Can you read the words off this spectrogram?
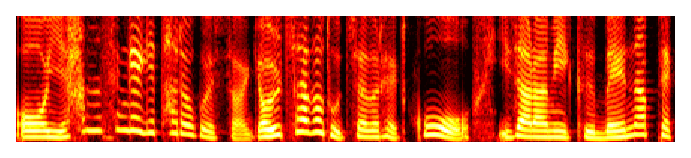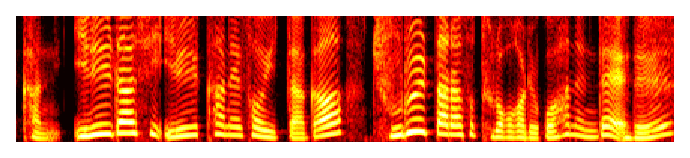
어, 이 한 승객이 타려고 했어요. 열차가 도착을 했고 이 사람이 그 맨 앞에 칸 1-1 칸에 서 있다가 줄을 따라서 들어가려고 하는데 네.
